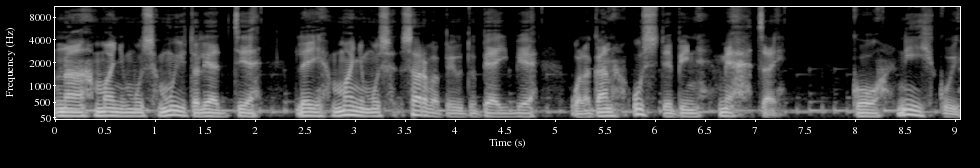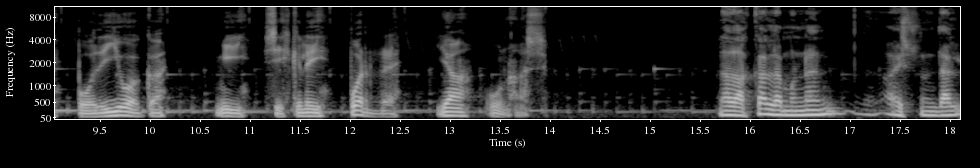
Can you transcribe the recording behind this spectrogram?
Ona manjumus muitoliädtiä lei manjumus sarvapiutupäiviä valkan ustepin mehtsäi ko niihkui poodi juoka, mi sihkeli porre ja unhas. Nalakalla mun aistun tällä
